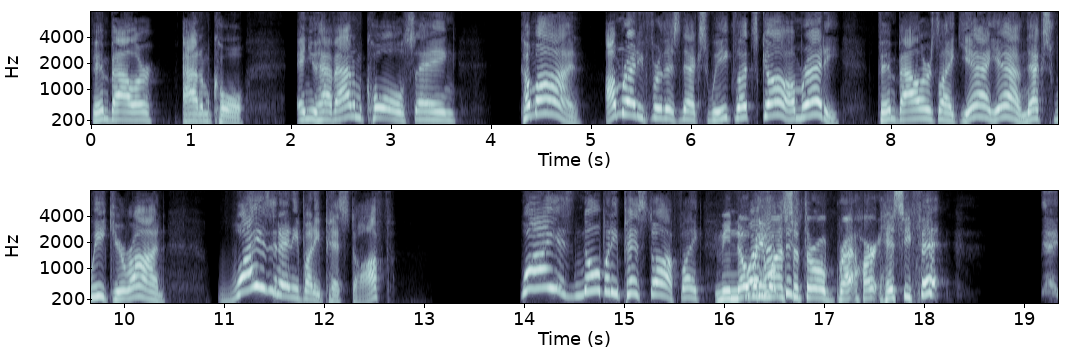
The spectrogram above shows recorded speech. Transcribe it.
Finn Balor, Adam Cole. And you have Adam Cole saying, come on, I'm ready for this next week. Let's go. I'm ready. Finn Balor's like, yeah, yeah, next week you're on. Why isn't anybody pissed off? Why is nobody pissed off? Like, I mean, nobody wants to- to throw a Bret Hart hissy fit. Eh,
